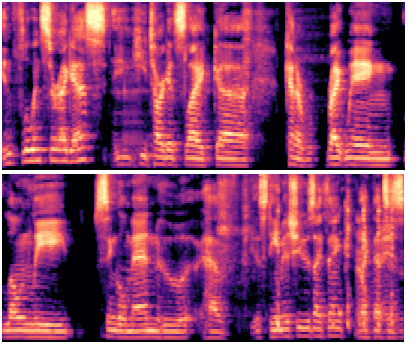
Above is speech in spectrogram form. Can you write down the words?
influencer, I guess. He, he targets like uh, kind of right wing, lonely single men who have esteem issues. I think Oh, like that's man. his.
